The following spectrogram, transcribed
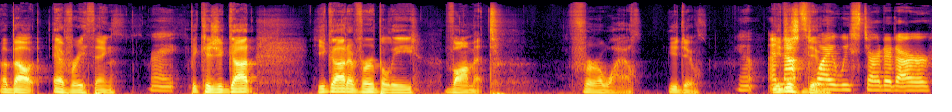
about everything. right. because you got you got to verbally vomit for a while. You do. Yep. And just that's why we started our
